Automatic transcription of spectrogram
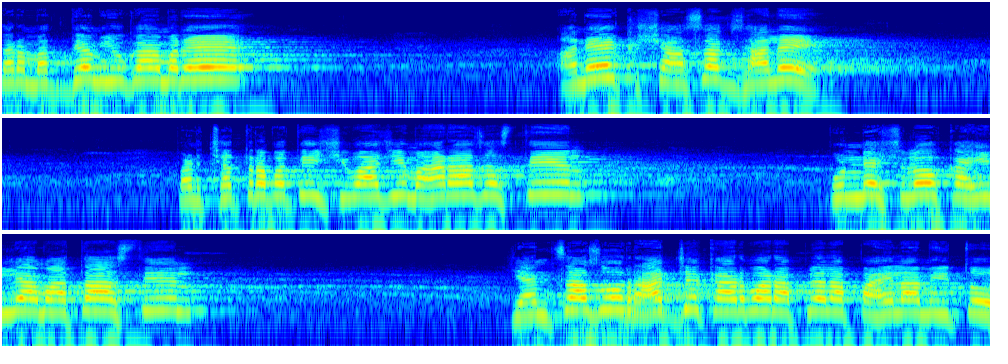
तर मध्यम युगामध्ये अनेक शासक झाले पण छत्रपती शिवाजी महाराज असतील पुण्यश्लोक अहिल्या माता असतील यांचा जो राज्यकारभार आपल्याला पाहायला मिळतो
